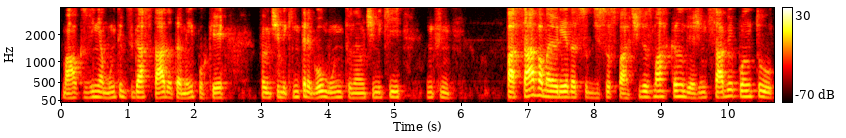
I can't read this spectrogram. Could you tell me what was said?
Marrocos vinha muito desgastado também porque foi um time que entregou muito, né? Um time que, enfim, passava a maioria das, de suas partidas marcando, e a gente sabe o quanto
